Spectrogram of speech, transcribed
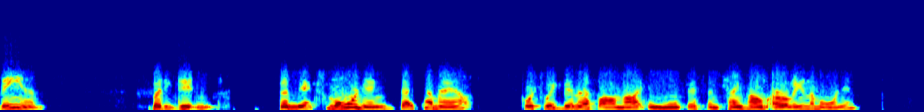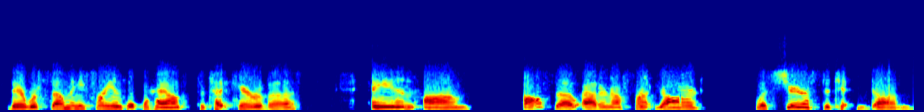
then? But he didn't. The next morning, they come out. Of course, we'd been up all night in Memphis and came home early in the morning. There were so many friends at the house to take care of us. And um, also, out in our front yard was sheriff's det- um,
